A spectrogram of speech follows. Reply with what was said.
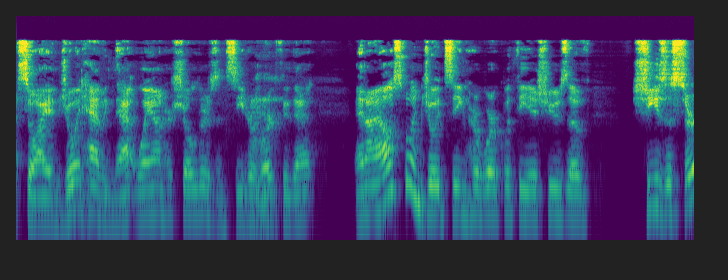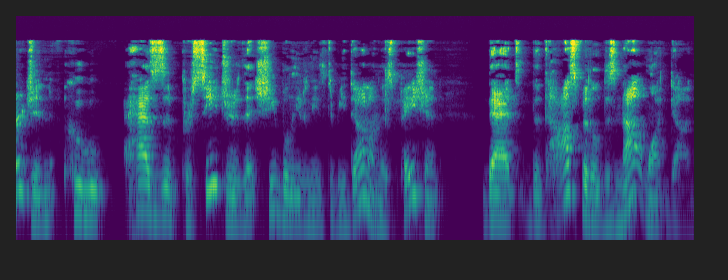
So I enjoyed having that weigh on her shoulders and see her work through that. And I also enjoyed seeing her work with the issues of she's a surgeon who has a procedure that she believes needs to be done on this patient that the hospital does not want done.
